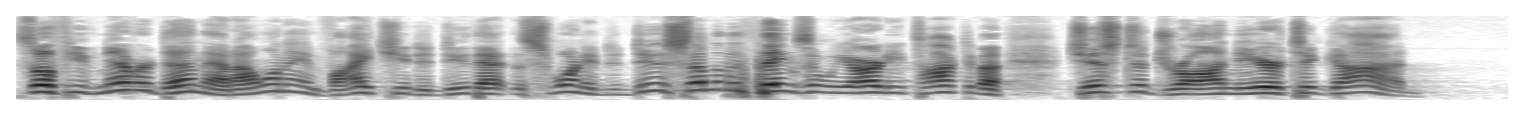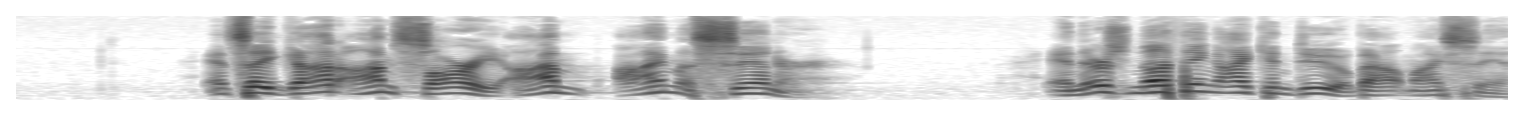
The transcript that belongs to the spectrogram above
So if you've never done that, I want to invite you to do that this morning, to do some of the things that we already talked about, just to draw near to God and say, God, I'm sorry. I'm, I'm a sinner. And there's nothing I can do about my sin.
